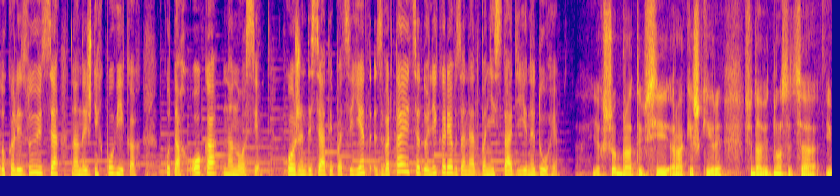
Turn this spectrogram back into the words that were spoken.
локалізуються на нижніх повіках, кутах ока, на носі. Кожен десятий пацієнт звертається до лікаря в занедбаній стадії недуги. Якщо брати всі раки шкіри, сюди відносяться і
